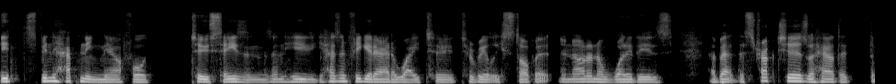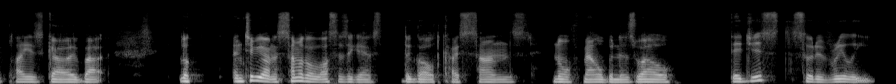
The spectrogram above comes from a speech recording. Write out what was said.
it's been happening now for two seasons and he hasn't figured out a way to to really stop it. And i don't know what it is about the structures or how the, the players go but look and to be honest some of the losses against the gold coast suns north melbourne as well they're just sort of really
